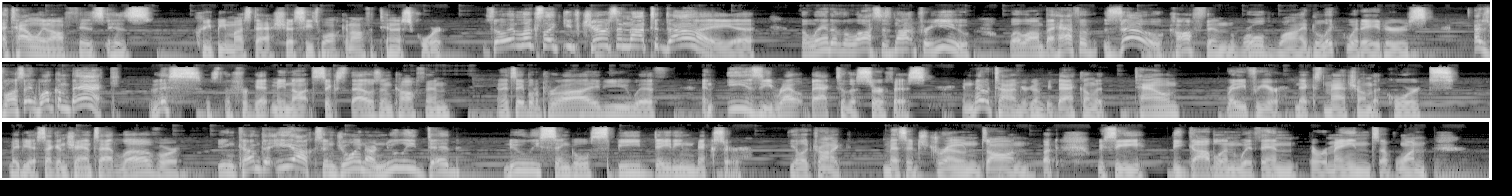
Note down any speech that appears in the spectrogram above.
toweling off his, his creepy mustache as he's walking off a tennis court. So it looks like you've chosen not to die. Uh, the land of the lost is not for you. Well, on behalf of Zoe Coffin Worldwide Liquidators, I just want to say welcome back. This is the Forget Me Not 6000 coffin, and it's able to provide you with an easy route back to the surface. In no time, you're going to be back on the town, ready for your next match on the courts, maybe a second chance at love, or you can come to Eox and join our newly dead, newly single speed dating mixer. The electronic message drones on, but we see the goblin within the remains of one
